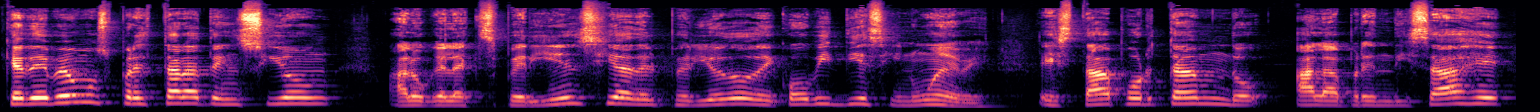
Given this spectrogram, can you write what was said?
Que debemos prestar atención a lo que la experiencia del periodo de COVID-19 está aportando al aprendizaje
